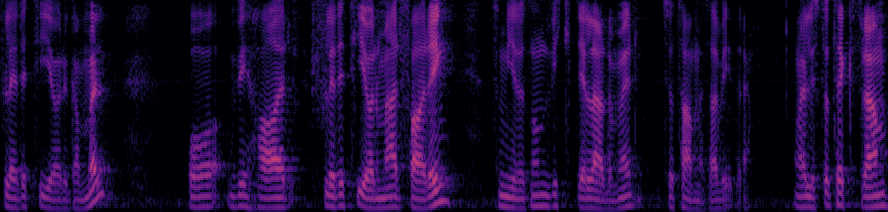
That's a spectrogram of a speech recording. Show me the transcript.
flere tiår gammel. Og vi har flere tiår med erfaring som gir oss noen viktige lærdommer til å ta med seg videre. Og jeg har lyst til å trekke frem,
